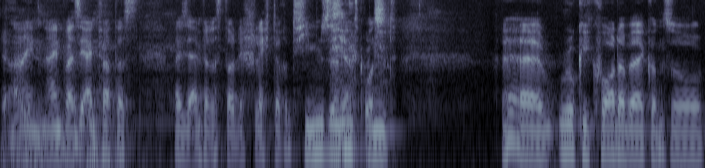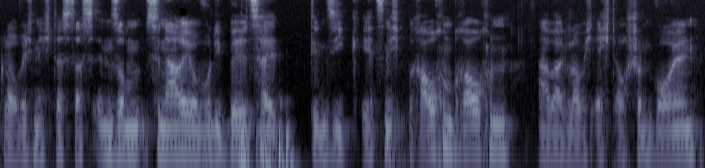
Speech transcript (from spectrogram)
ja, nein, nein, weil sie einfach das, weil sie einfach das deutlich schlechtere Team sind und äh, Rookie Quarterback und so, glaube ich nicht, dass das in so einem Szenario, wo die Bills halt den Sieg jetzt nicht brauchen, brauchen, aber glaube ich echt auch schon wollen,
